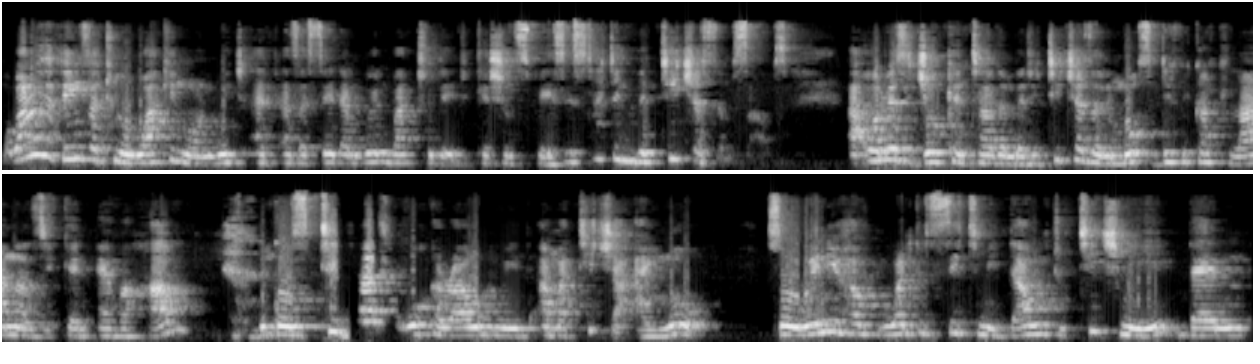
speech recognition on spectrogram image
One of the things that we're working on, which, as I said, I'm going back to the education space, is starting the teachers themselves. I always joke and tell them that the teachers are the most difficult learners you can ever have because teachers walk around with, I'm a teacher, I know. So when you have want to sit me down to teach me, then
